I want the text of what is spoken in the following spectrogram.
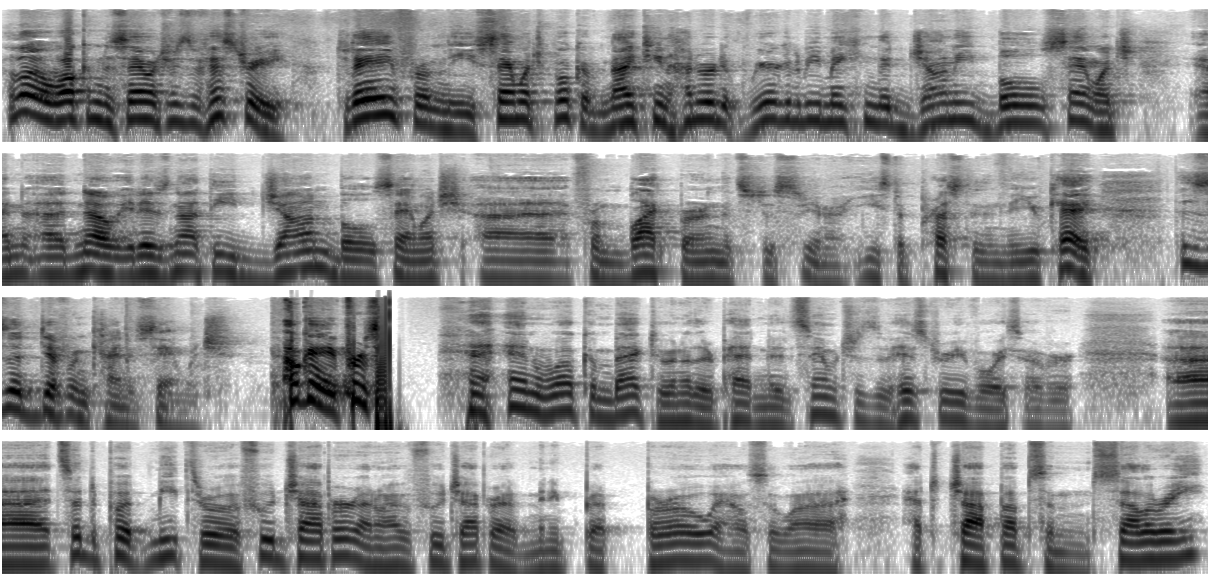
Hello, welcome to Sandwiches of History. Today, from the Sandwich Book of 1900, we're going to be making the Johnny Bull sandwich. And uh, no, it is not the John Bull sandwich uh, from Blackburn that's just, you know, east of Preston in the UK. This is a different kind of sandwich. Okay, first, and welcome back to another patented Sandwiches of History voiceover. Uh, it said to put meat through a food chopper. I don't have a food chopper, I have a Mini Prep Pro. I also uh, had to chop up some celery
